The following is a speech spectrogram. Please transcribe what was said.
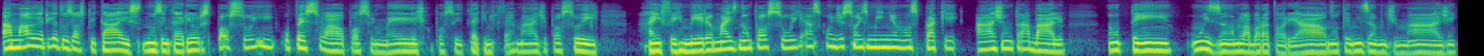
a maioria dos hospitais nos interiores possuem o pessoal, possui o médico, possui técnico de enfermagem, possui a enfermeira, mas não possui as condições mínimas para que haja um trabalho. Não tem um exame laboratorial, não tem um exame de imagem,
